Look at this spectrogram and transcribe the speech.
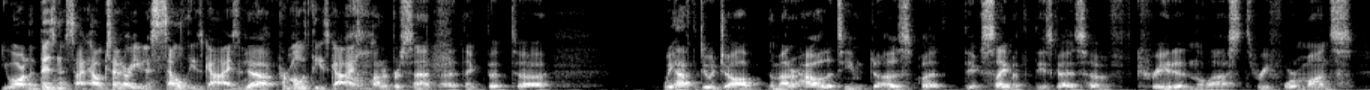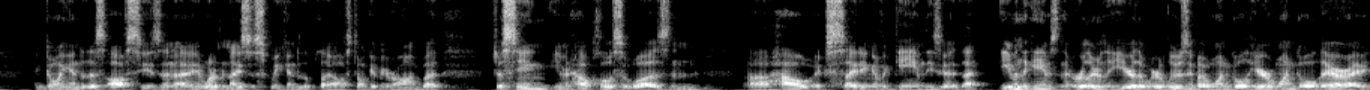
you are on the business side. How excited are you to sell these guys and yeah, promote these guys? Hundred percent. I think that. Uh, we have to do a job no matter how the team does, but the excitement that these guys have created in the last three, four months and going into this off season, I mean, it would have been nice to squeak into the playoffs, don't get me wrong, but just seeing even how close it was and uh, how exciting of a game these guys, that, even the games in the earlier in the year that we were losing by one goal here, one goal there, I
